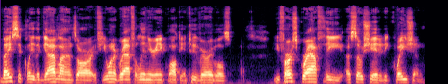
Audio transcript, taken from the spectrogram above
basically the guidelines are if you want to graph a linear inequality in two variables, you first graph the associated equation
